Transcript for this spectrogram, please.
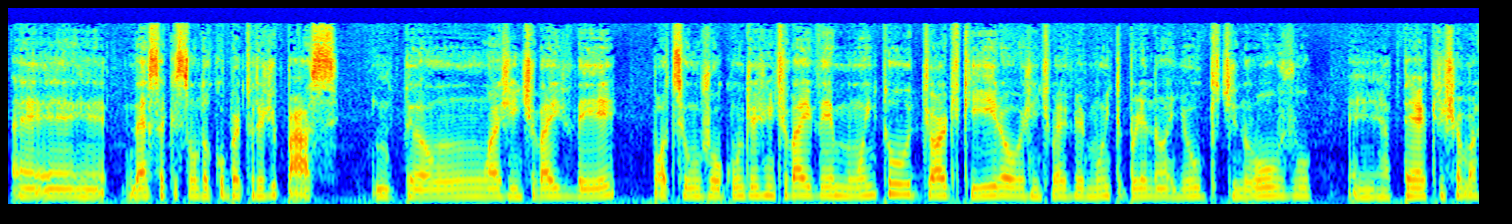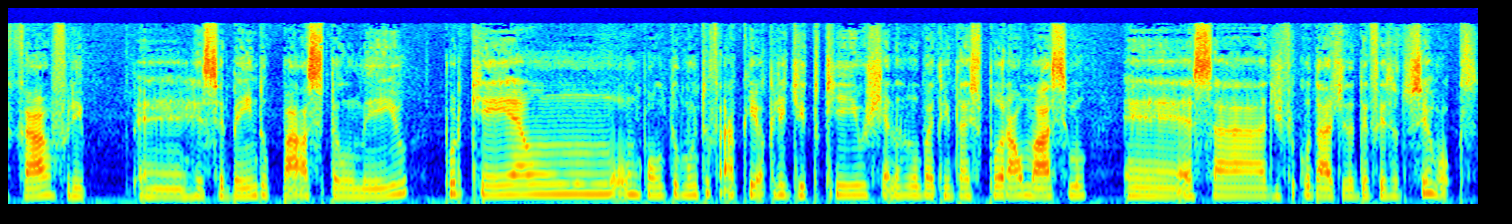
é, nessa questão da cobertura de passe. Então a gente vai ver pode ser um jogo onde a gente vai ver muito George Kittle, a gente vai ver muito Brandon Ayuk de novo, é, até Christian McCaffrey é, recebendo passe pelo meio, porque é um, um ponto muito fraco e eu acredito que o Shanahan vai tentar explorar ao máximo é, essa dificuldade da defesa do Seahawks.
